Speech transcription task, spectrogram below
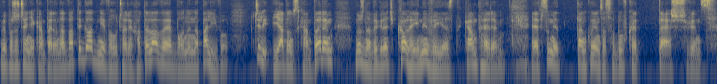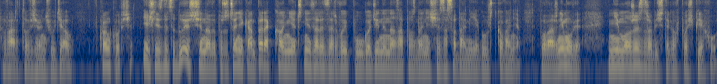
Wypożyczenie kampera na dwa tygodnie, vouchery hotelowe, bony na paliwo. Czyli jadąc kamperem można wygrać kolejny wyjazd kamperem. E, w sumie tankując osobówkę też, więc warto wziąć udział w konkursie. Jeśli zdecydujesz się na wypożyczenie kampera, koniecznie zarezerwuj pół godziny na zapoznanie się z zasadami jego użytkowania. Poważnie mówię, nie możesz zrobić tego w pośpiechu,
